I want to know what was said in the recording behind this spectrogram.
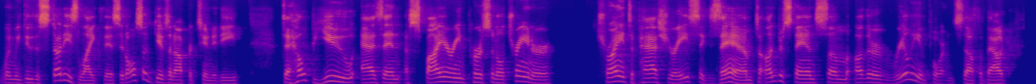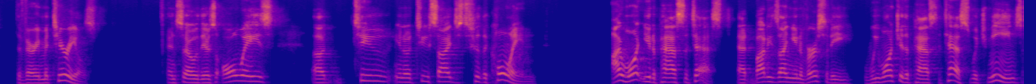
when we do the studies like this, it also gives an opportunity to help you as an aspiring personal trainer trying to pass your ACE exam to understand some other really important stuff about the very materials. And so there's always uh, two, you know, two sides to the coin. I want you to pass the test at Body Design University. We want you to pass the test, which means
